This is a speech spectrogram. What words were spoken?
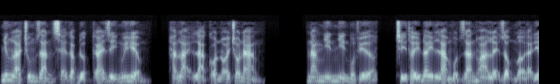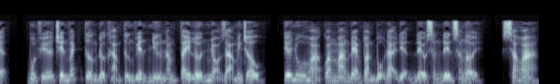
nhưng là trung gian sẽ gặp được cái gì nguy hiểm, hắn lại là có nói cho nàng. Nàng nhìn nhìn bốn phía, chỉ thấy đây là một gian hoa lệ rộng mở đại điện, bốn phía trên vách tường được khảm từng viên như nắm tay lớn nhỏ dạ minh châu, kia nhu hòa quang mang đem toàn bộ đại điện đều sấn đến sáng ngời, xa hoa.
